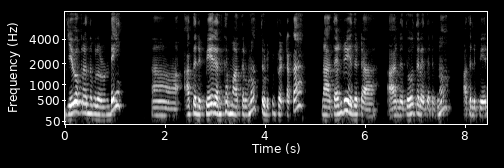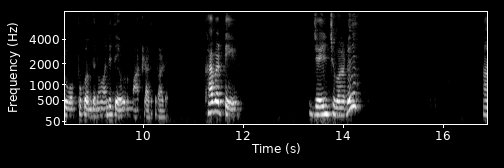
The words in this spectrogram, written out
జీవగ్రంథముల నుండి అతని పేరు ఎంత మాత్రము తుడిపి పెట్టక నా తండ్రి ఎదుట ఆయన దూతల ఎదుటను అతని పేరు ఒప్పుకొందును అని దేవుడు మాట్లాడుతున్నాడు. కాబట్టి జయించువాడు ఆ,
